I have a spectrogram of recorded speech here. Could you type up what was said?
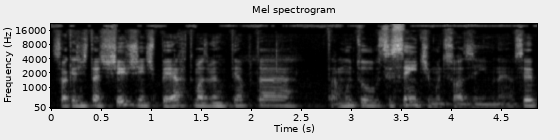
Só que a gente está cheio de gente perto, mas ao mesmo tempo está tá muito se sente muito sozinho, né? Você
